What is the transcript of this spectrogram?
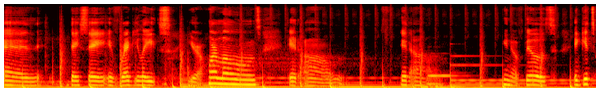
and they say it regulates your hormones. It um it um you know builds it gets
